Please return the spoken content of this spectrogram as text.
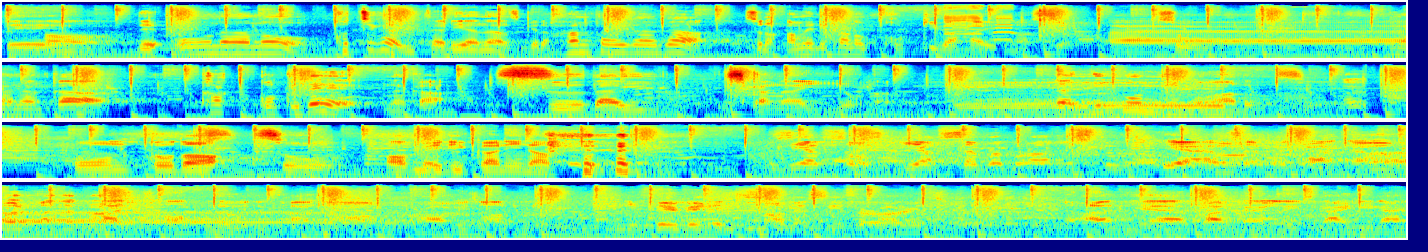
てでうんオーナーのこっちがイタリアなんですけど反対側がそのアメリカの国旗が入るんですよそうなんか各国でなんか数台しかないような日本にもあるんですよ本当だそうアメリカになってる he have so you have several garages throughout? Yeah, it was separate garage. Uh, but other garage is all blue. The kind of Ferrari's all blue. And your favorite is obviously Ferraris. Uh, yeah, primarily it's 99%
